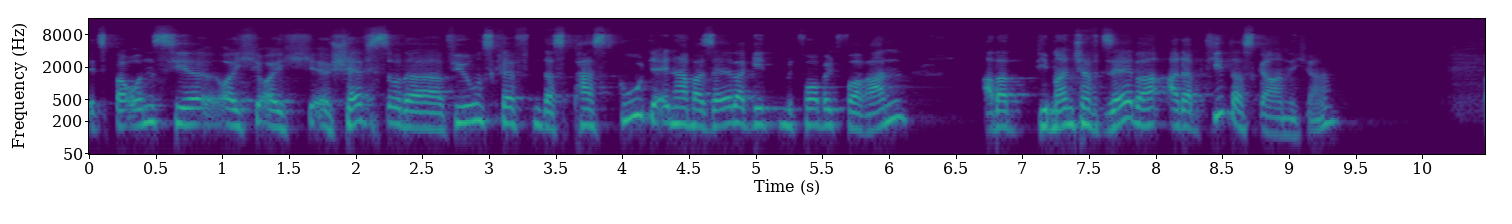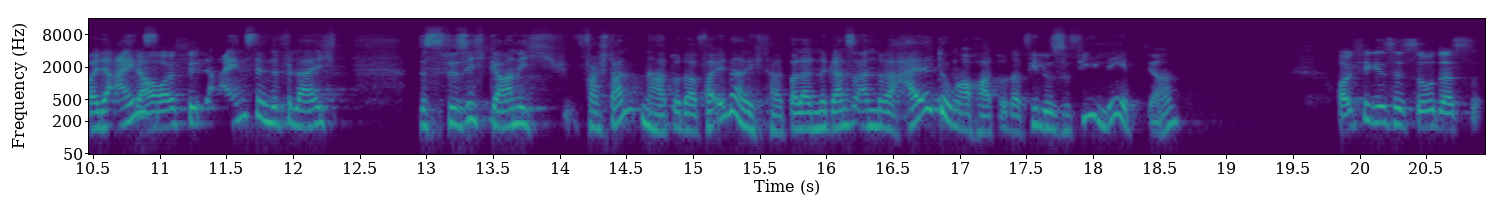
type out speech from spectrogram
jetzt bei uns hier euch, euch äh, Chefs oder Führungskräften, das passt gut, der Inhaber selber geht mit Vorbild voran, aber die Mannschaft selber adaptiert das gar nicht, ja? Weil der Einzelne, ja, der Einzelne vielleicht das für sich gar nicht verstanden hat oder verinnerlicht hat, weil er eine ganz andere Haltung auch hat oder Philosophie lebt, ja? Häufig ist es so, dass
